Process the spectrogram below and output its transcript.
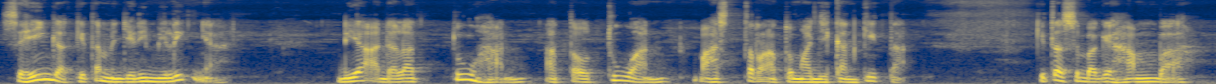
sehingga kita menjadi miliknya. Dia adalah Tuhan atau Tuan, Master atau majikan kita. Kita sebagai hamba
